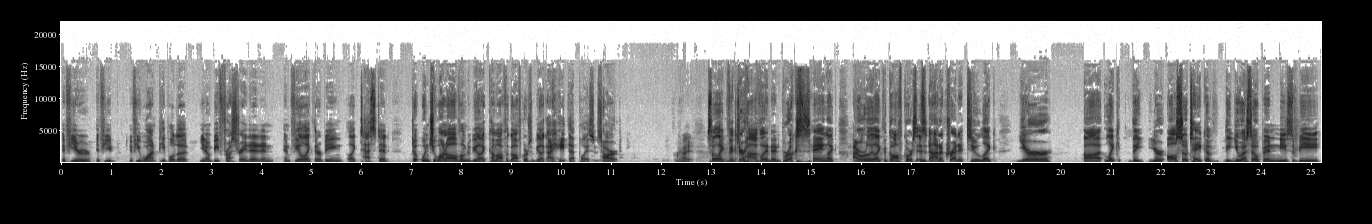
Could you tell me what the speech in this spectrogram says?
if you're if you if you want people to, you know, be frustrated and and feel like they're being like tested? Don't, wouldn't you want all of them to be like come off the golf course and be like I hate that place. It's hard. Right. So like Viktor Hovland and Brooks saying like I don't really like the golf course is not a credit to like your uh like the your also take of the US Open needs to be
